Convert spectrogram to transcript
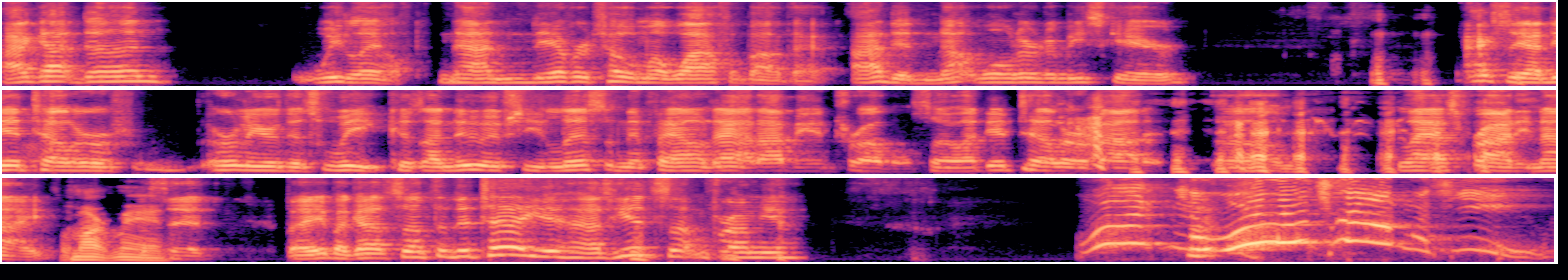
I got done we left. Now, I never told my wife about that. I did not want her to be scared. Actually, I did tell her earlier this week because I knew if she listened and found out, I'd be in trouble. So I did tell her about it um, last Friday night. Smart man. I said, "Babe, I got something to tell you. I hid something from you." What in the world's wrong with you?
